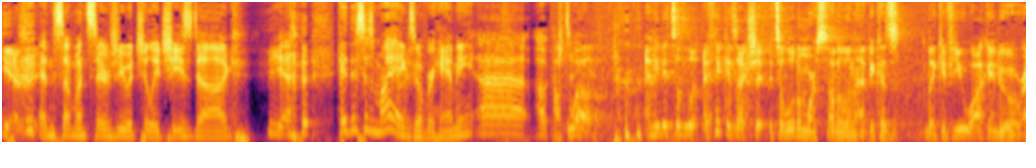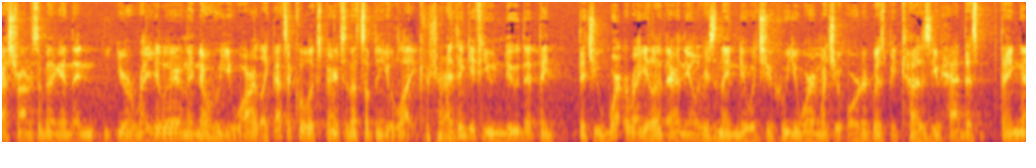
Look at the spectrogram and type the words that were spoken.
yeah, right. and someone serves you a chili cheese dog. Yeah. Hey, this is my eggs over hammy. Uh, I'll, I'll Well. I mean, it's a. Li- I think it's actually it's a little more subtle than that because, like, if you walk into a restaurant or something and then you're a regular and they know who you are, like that's a cool experience and that's something you like. For sure. I think if you knew that they that you weren't a regular there and the only reason they knew what you who you were and what you ordered was because you had this thing,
